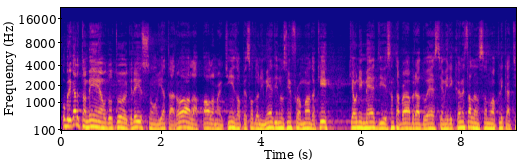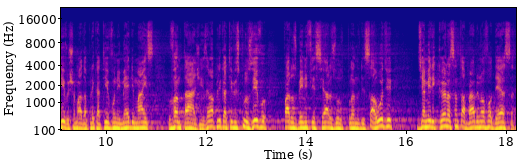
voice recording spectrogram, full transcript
Obrigado também ao Dr. Grayson Iatarola, a Paula Martins, ao pessoal da Unimed, nos informando aqui que a Unimed Santa Bárbara do Oeste Americana está lançando um aplicativo chamado aplicativo Unimed Mais Vantagens. É um aplicativo exclusivo para os beneficiários do plano de saúde de Americana, Santa Bárbara e Nova Odessa.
